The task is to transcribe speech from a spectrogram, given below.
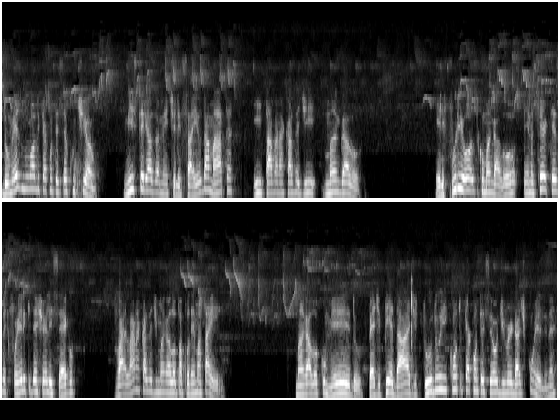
do mesmo modo que aconteceu com o Tião, misteriosamente ele saiu da mata e estava na casa de Mangalô. Ele furioso com Mangalô, tendo certeza que foi ele que deixou ele cego, vai lá na casa de Mangalô para poder matar ele. Mangalô com medo, pede piedade, tudo e conta o que aconteceu de verdade com ele, né?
